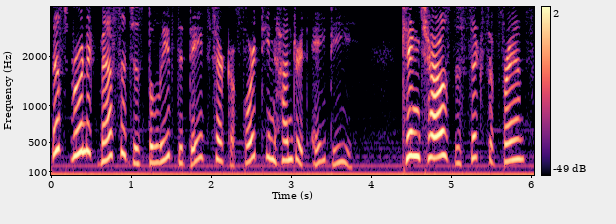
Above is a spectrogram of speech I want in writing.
This runic message is believed to date circa 1400 AD. King Charles VI of France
